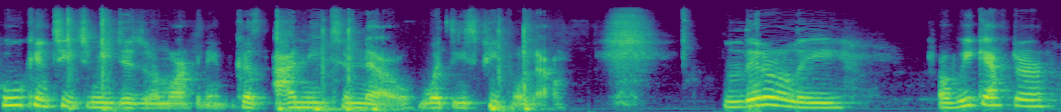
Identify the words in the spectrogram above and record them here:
who can teach me digital marketing because I need to know what these people know. Literally, a week after,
